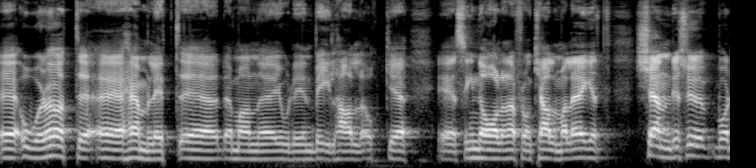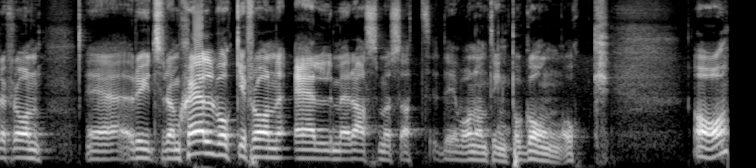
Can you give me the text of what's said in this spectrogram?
eh, oerhört eh, hemligt, eh, där man eh, gjorde i en bilhall. Och eh, eh signalerna från Kalmarläget kändes ju både från eh, Rydström själv och ifrån Elm Rasmus att det var någonting på gång. Och ja,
